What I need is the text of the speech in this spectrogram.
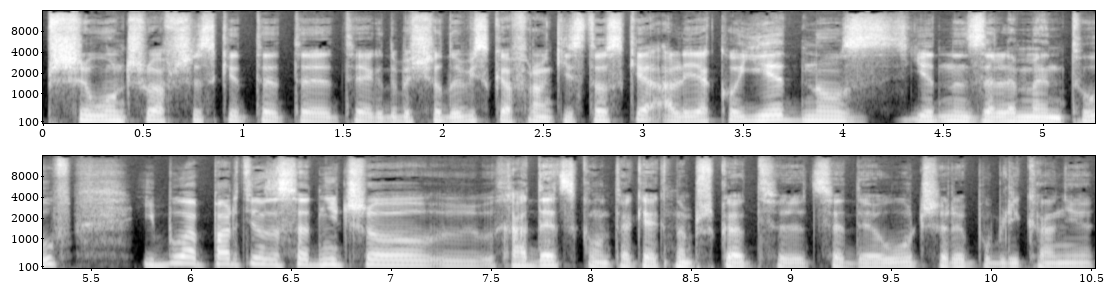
przyłączyła wszystkie te, te, te jak gdyby środowiska frankistowskie, ale jako jedno z, jeden z elementów i była partią zasadniczo chadecką, tak jak na przykład CDU czy Republikanie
